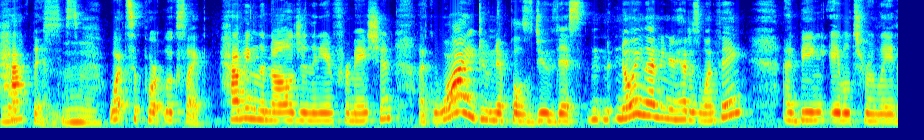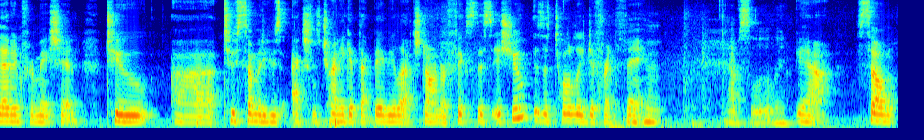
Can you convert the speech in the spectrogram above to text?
happens mm-hmm. what support looks like. Having the knowledge and the information like why do nipples do this? N- knowing that in your head is one thing and being able to relay that information to uh, to somebody who's actually trying to get that baby latched on or fix this issue is a totally different thing. Mm-hmm. Absolutely. Yeah. So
